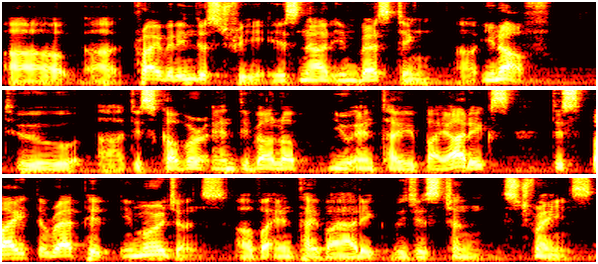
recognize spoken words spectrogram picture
uh, uh private industry is not investing uh, enough to uh, discover and develop new antibiotics despite the rapid emergence of antibiotic resistant strains.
